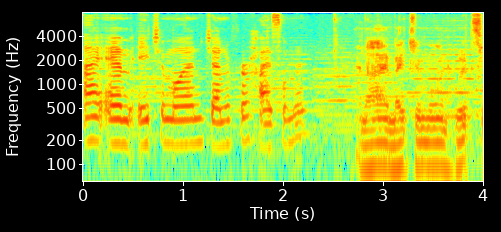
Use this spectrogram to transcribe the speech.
I am HM1 Jennifer Heiselman. And I am HM1 Whit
